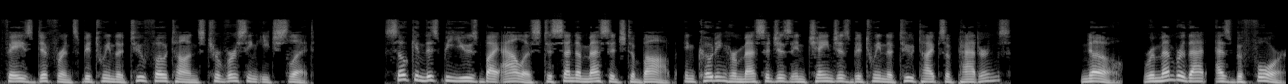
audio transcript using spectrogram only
phase difference between the two photons traversing each slit. So can this be used by Alice to send a message to Bob, encoding her messages in changes between the two types of patterns? No. Remember that, as before,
